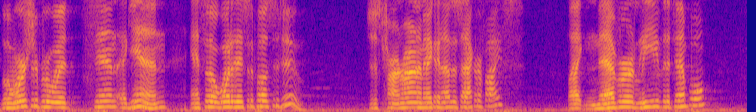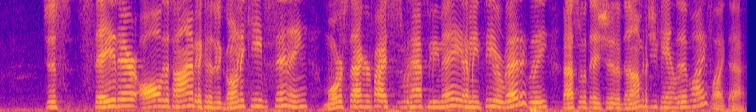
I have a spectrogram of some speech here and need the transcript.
the worshiper would sin again, and so what are they supposed to do? Just turn around and make another sacrifice? Like never leave the temple? Just stay there all the time because they're going to keep sinning, more sacrifices would have to be made. I mean, theoretically, that's what they should have done, but you can't live life like that.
